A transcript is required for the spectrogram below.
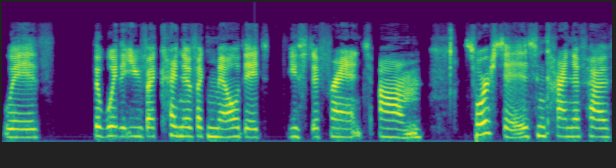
with the way that you've like kind of like melded these different um, sources and kind of have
